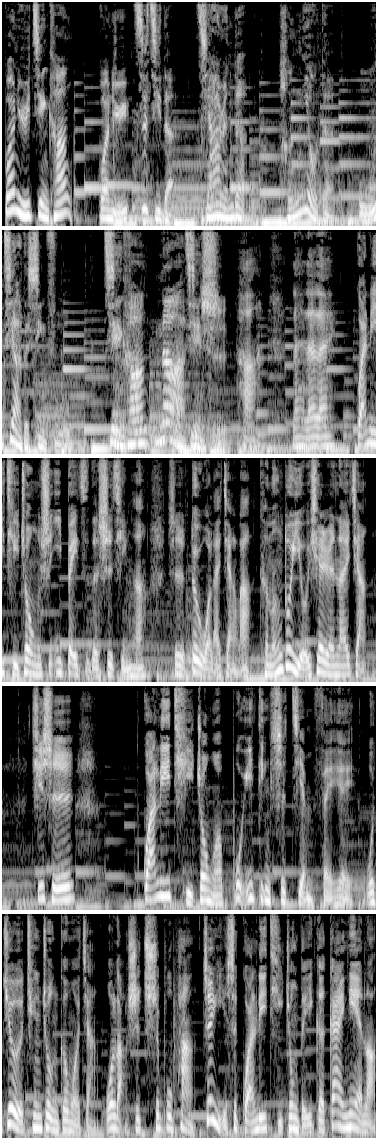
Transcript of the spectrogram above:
关于健康，关于自己的、家人的、朋友的无价的幸福，健康那件事。好，来来来，管理体重是一辈子的事情啊，是对我来讲啦，可能对有一些人来讲，其实。管理体重哦，不一定是减肥诶。我就有听众跟我讲，我老是吃不胖，这也是管理体重的一个概念了。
